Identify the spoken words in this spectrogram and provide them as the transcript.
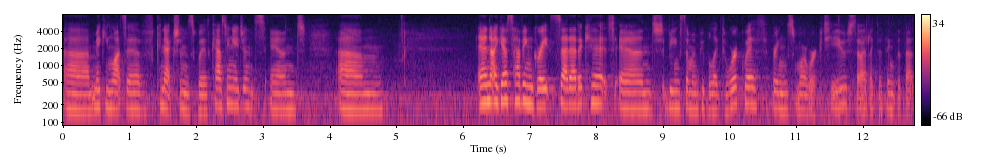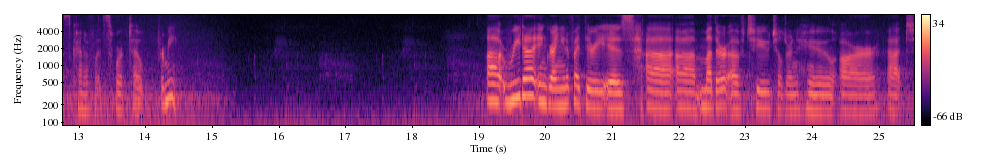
uh, making lots of connections with casting agents and um, and I guess having great set etiquette and being someone people like to work with brings more work to you. So I'd like to think that that's kind of what's worked out for me. Uh, Rita in Grand Unified Theory is uh, a mother of two children who are at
